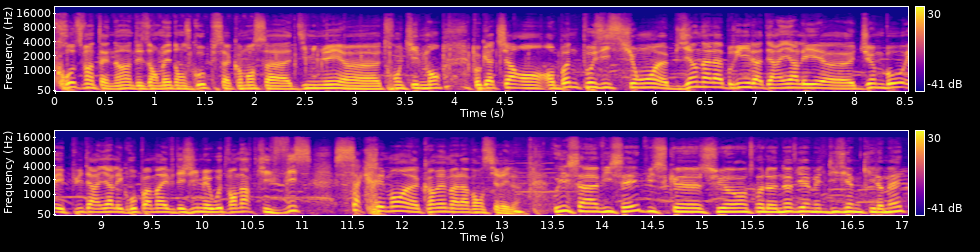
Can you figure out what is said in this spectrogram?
grosse vingtaine hein, désormais dans ce groupe. Ça commence à diminuer euh, tranquillement. Pogacar en, bonne position, euh, bien à l'abri là derrière les euh, Jumbo et puis derrière les groupes AMA FDJ. Mais Wood van Aert qui visse sacrément quand même à l'avant, Cyril. Oui, ça a vissé puisque sur entre le 9e et le 10e kilomètre,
